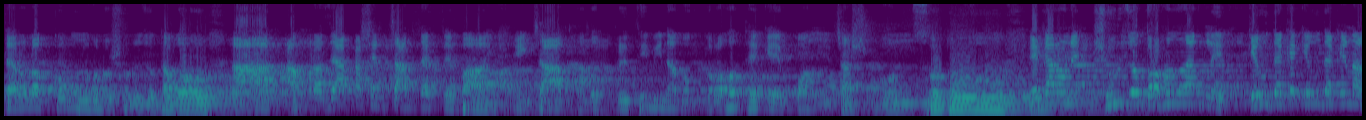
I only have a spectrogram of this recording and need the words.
তেরো লক্ষ গুণ হলো সূর্যটা বড়। আর আমরা যে আকাশের চাঁদ দেখতে পাই, এই চাঁদ হলো পৃথিবী নামক গ্রহ থেকে পঞ্চাশ গুণ ছোট। এ কারণে সূর্য গ্রহণ লাগলে কেউ দেখে কেউ দেখে না।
